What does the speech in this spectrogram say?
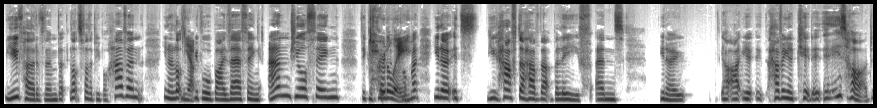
you've heard of them, but lots of other people haven't. You know, lots yep. of people will buy their thing and your thing because totally. You know, it's you have to have that belief, and you know, having a kid it, it is hard.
